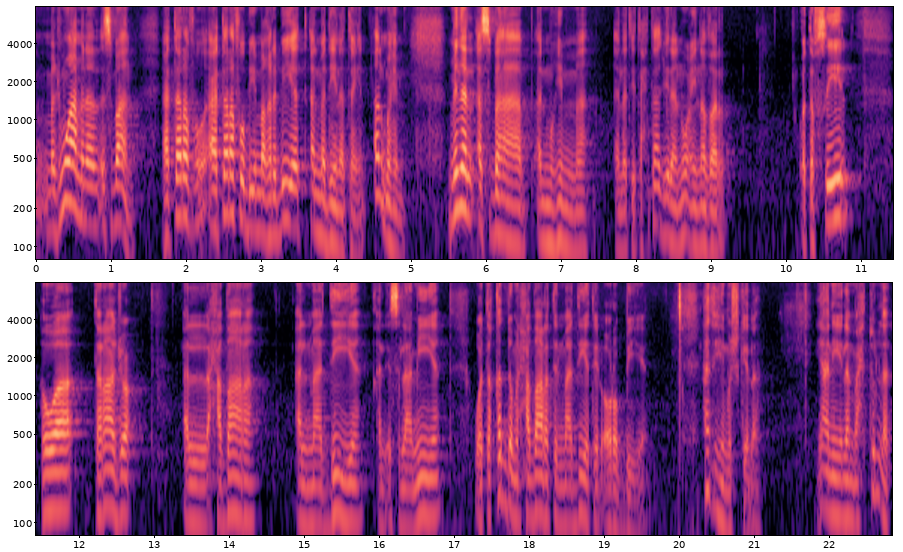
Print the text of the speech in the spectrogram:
مجموعة من الإسبان. اعترفوا اعترفوا بمغربية المدينتين. المهم من الأسباب المهمة التي تحتاج إلى نوع نظر وتفصيل هو تراجع الحضارة المادية الإسلامية وتقدم الحضارة المادية الأوروبية. هذه مشكلة. يعني لما احتلت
